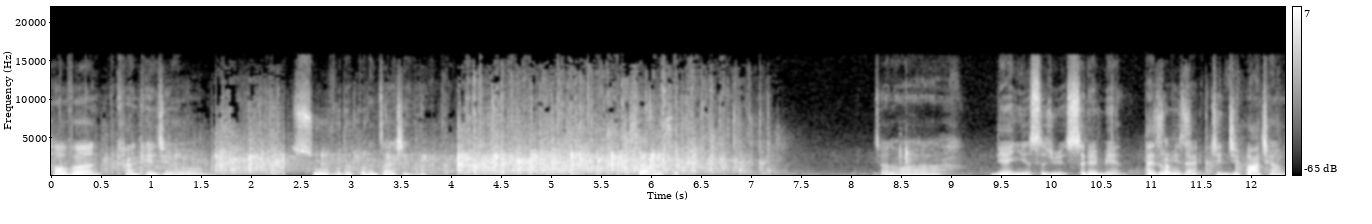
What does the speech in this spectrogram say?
超分看 K 球，舒服的不能再行了。这样的话，连赢四局，四连鞭，带走比赛晋级八强。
